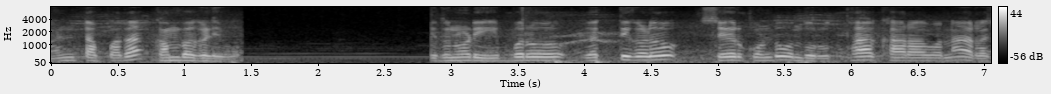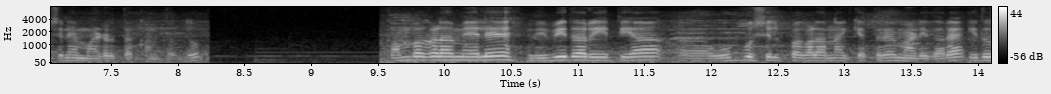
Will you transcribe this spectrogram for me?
ಮಂಟಪದ ಕಂಬಗಳಿವು. ಇದು ನೋಡಿ ಇಬ್ಬರು ವ್ಯಕ್ತಿಗಳು ಸೇರಿಕೊಂಡು ಒಂದು ವೃತ್ತಾಕಾರವನ್ನ ರಚನೆ ಮಾಡಿರ್ತಕ್ಕಂಥದ್ದು. ಕಂಬಗಳ ಮೇಲೆ ವಿವಿಧ ರೀತಿಯ ಉಬ್ಬು ಶಿಲ್ಪಗಳನ್ನ ಕೆತ್ತನೆ ಮಾಡಿದ್ದಾರೆ. ಇದು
